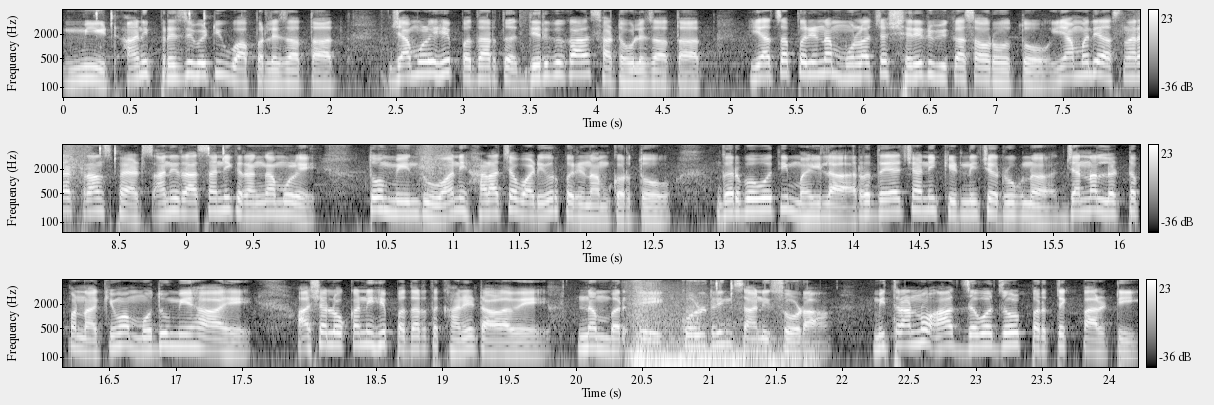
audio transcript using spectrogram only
मीठ आणि प्रेझिवेटिव्ह वापरले जातात ज्यामुळे हे पदार्थ दीर्घकाळ साठवले जातात. याचा परिणाम मुलाच्या शरीर विकासावर होतो. यामध्ये असणाऱ्या ट्रान्सफॅट्स आणि रासायनिक रंगामुळे तो मेंदू आणि हाडाच्या वाढीवर परिणाम करतो. गर्भवती महिला हृदयाचे आणि किडनीचे रुग्ण ज्यांना लठ्ठपणा किंवा मधुमेह आहे अशा लोकांनी हे पदार्थ खाणे टाळावे. नंबर एक कोल्ड्रिंक्स आणि सोडा मित्रांनो आज जवळजवळ प्रत्येक पार्टी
